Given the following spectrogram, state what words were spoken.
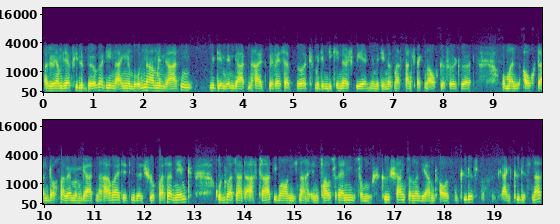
Also wir haben sehr viele Bürger, die einen eigenen Brunnen haben im Garten, mit dem im Garten halt bewässert wird, mit dem die Kinder spielen, mit dem das Planschbecken aufgefüllt wird wo man auch dann doch mal, wenn man im Garten arbeitet, einen Schluck Wasser nimmt. Grundwasser hat 8 Grad, sie brauchen nicht nach ins Haus rennen zum Kühlschrank, sondern sie haben draußen kühles, ein kühles Nass,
